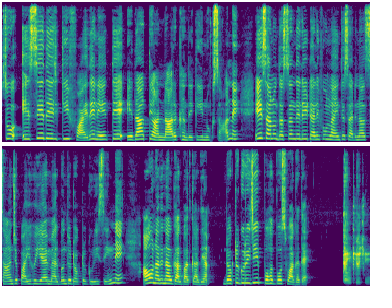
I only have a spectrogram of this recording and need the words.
ਸੋ ਇਸੇ ਦੇ ਕੀ ਫਾਇਦੇ ਨੇ ਤੇ ਇਹਦਾ ਧਿਆਨ ਨਾ ਰੱਖਣ ਦੇ ਕੀ ਨੁਕਸਾਨ ਨੇ ਇਹ ਸਾਨੂੰ ਦੱਸਣ ਦੇ ਲਈ ਟੈਲੀਫੋਨ ਲਾਈਨ ਤੇ ਸਾਡੇ ਨਾਲ ਸਾਂਝ ਪਾਈ ਹੋਈ ਹੈ ਮੈਲਬਨ ਤੋਂ ਡਾਕਟਰ ਗੁਰੀ ਸਿੰਘ ਨੇ। ਆਓ ਉਹਨਾਂ ਦੇ ਨਾਲ ਗੱਲਬਾਤ ਕਰਦੇ ਹਾਂ। ਡਾਕਟਰ ਗੁਰੀ ਜੀ ਬਹੁਤ ਬਹੁਤ ਸਵਾਗਤ ਹੈ। ਥੈਂਕ ਯੂ ਜੀ।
